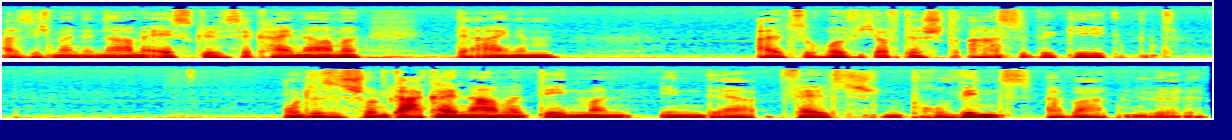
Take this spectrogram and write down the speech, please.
Also ich meine, der Name Eskel ist ja kein Name, der einem allzu häufig auf der Straße begegnet. Und es ist schon gar kein Name, den man in der pfälzischen Provinz erwarten würde.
